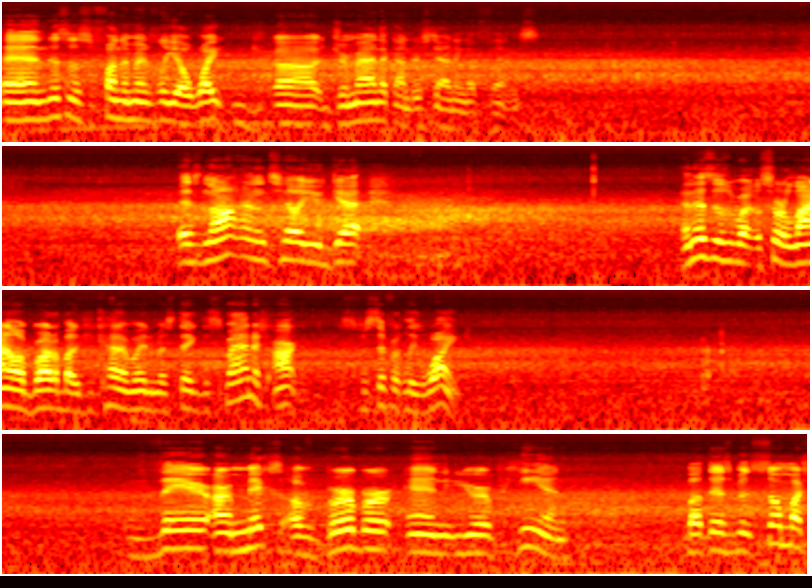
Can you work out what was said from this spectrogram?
And this is fundamentally a white uh, Germanic understanding of things. It's not until you get and this is what sort of Lionel brought up, but he kind of made a mistake. The Spanish aren't specifically white. They are a mix of Berber and European, but there's been so much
